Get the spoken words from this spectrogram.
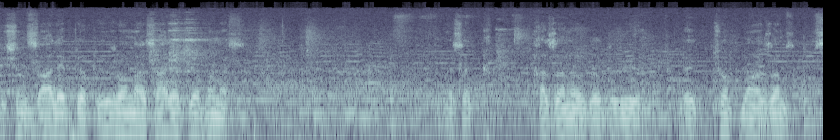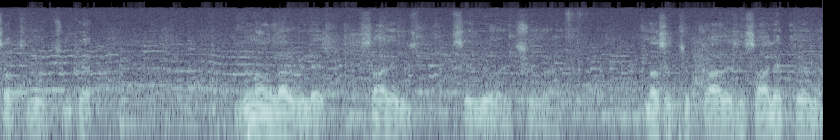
kışın salep yapıyoruz. Onlar salep yapamaz. Mesela k- kazanı orada duruyor ve çok muazzam satılıyor çünkü Yunanlılar bile salebi seviyorlar, içiyorlar. Nasıl Türk kahvesi salep de öyle.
